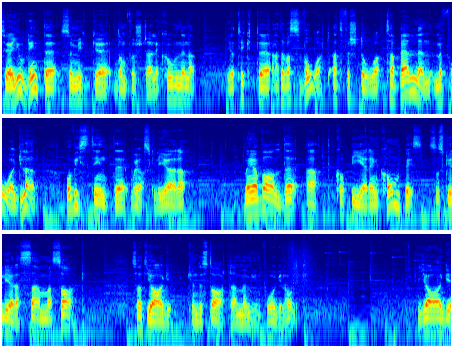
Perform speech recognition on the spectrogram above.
Så jag gjorde inte så mycket de första lektionerna. Jag tyckte att det var svårt att förstå tabellen med fåglar och visste inte vad jag skulle göra. Men jag valde att kopiera en kompis som skulle göra samma sak så att jag kunde starta med min fågelholk. Jag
